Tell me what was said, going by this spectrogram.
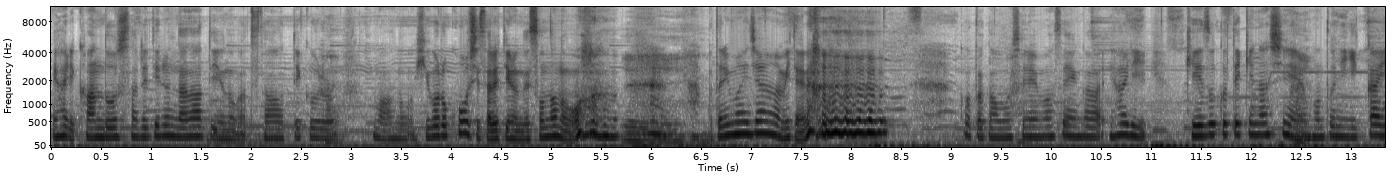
やはり感動されてるんだなっていうのが伝わってくる、はい。まああの日頃講師されてるんでそんなのいえいえいえ。当たり前じゃんみたいなことかもしれませんがやはり継続的な支援、はい。本当に1回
